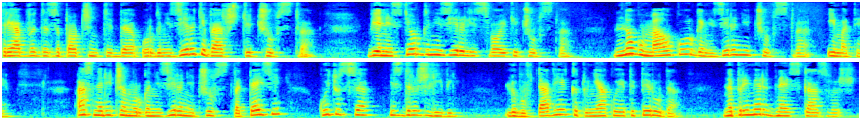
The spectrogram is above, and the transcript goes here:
Трябва да започнете да организирате вашите чувства. Вие не сте организирали своите чувства. Много малко организирани чувства имате. Аз наричам организирани чувства тези, които са издръжливи. Любовта ви е като някоя пеперуда. Например, днес казваш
